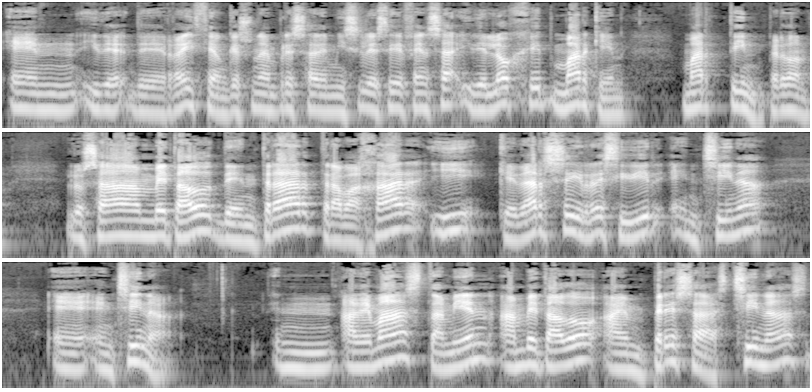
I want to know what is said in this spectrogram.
y de, de Raytheon, que es una empresa de misiles y defensa, y de Lockheed Martin, Martin, perdón. Los han vetado de entrar, trabajar y quedarse y residir en China, eh, en China. Mm, Además, también han vetado a empresas chinas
